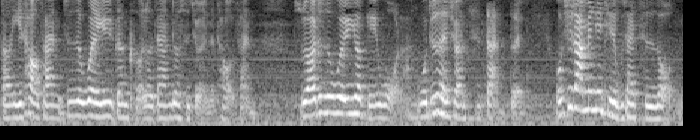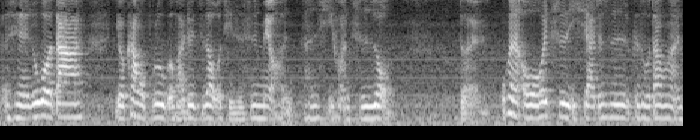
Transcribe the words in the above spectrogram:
呃，一套餐就是味玉跟可乐这样六十九元的套餐。主要就是味玉要给我啦，我就是很喜欢吃蛋。对我去拉面店其实不太吃肉，而且如果大家有看我 blog 的话，就知道我其实是没有很很喜欢吃肉。对我可能偶尔会吃一下，就是可是我大部分还是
